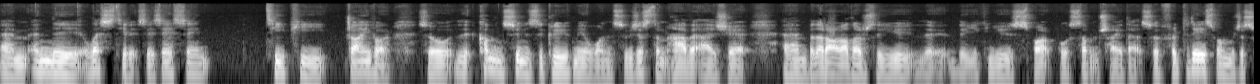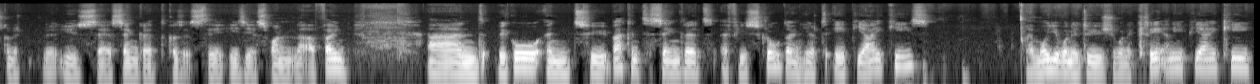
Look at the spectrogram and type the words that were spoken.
um, in the list here, it says SMTP driver. So the, coming soon is the GrooveMail one. So we just don't have it as yet, um, but there are others that you that, that you can use. SparkPost haven't tried that. So for today's one, we're just going to use uh, SendGrid because it's the easiest one that I've found. And we go into back into SendGrid. If you scroll down here to API keys, and what you want to do is you want to create an API key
